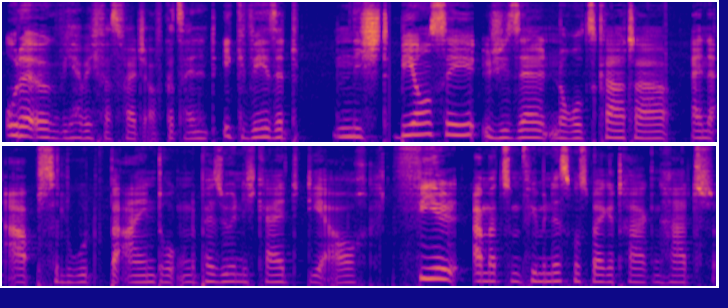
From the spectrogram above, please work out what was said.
Oder irgendwie habe ich was falsch aufgezeichnet. Ich weiß es nicht. Beyoncé, Giselle Knowles Carter, eine absolut beeindruckende Persönlichkeit, die auch viel einmal zum Feminismus beigetragen hat.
